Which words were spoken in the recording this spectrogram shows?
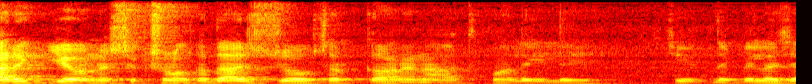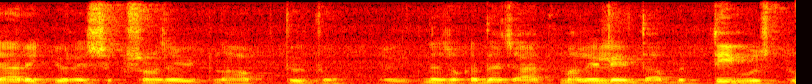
આરોગ્ય અને શિક્ષણ કદાચ જો સરકાર એના હાથમાં લઈ લે જે રીતના પહેલાં જે આરોગ્ય અને શિક્ષણ જેવી રીતના આપતું હતું, એવી રીતના જો કદાચ હાથમાં લઈ લે તો આ બધી વસ્તુ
